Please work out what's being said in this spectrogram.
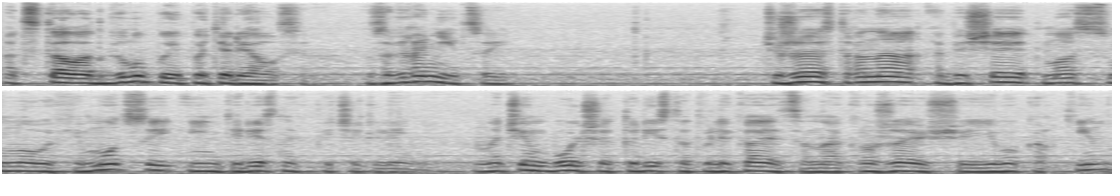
Отстал от группы и потерялся. За границей. Чужая страна обещает массу новых эмоций и интересных впечатлений. Но чем больше турист отвлекается на окружающую его картину,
